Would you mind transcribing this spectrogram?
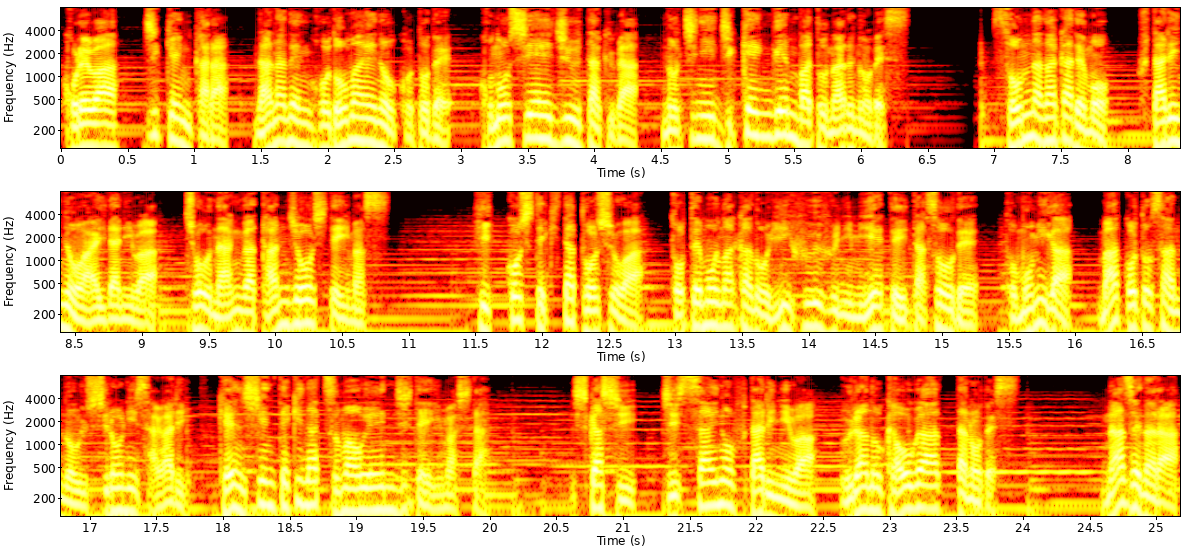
これは事件から7年ほど前のことで、この市営住宅が後に事件現場となるのです。そんな中でも、二人の間には長男が誕生しています。引っ越してきた当初は、とても仲のいい夫婦に見えていたそうで、ともみが、誠さんの後ろに下がり、献身的な妻を演じていました。しかし、実際の二人には、裏の顔があったのです。なぜなら、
